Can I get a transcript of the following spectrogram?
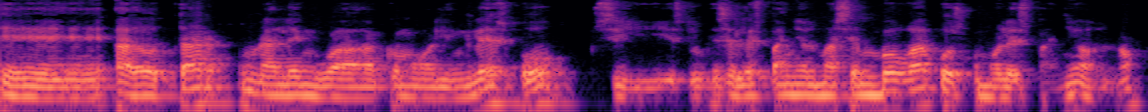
eh, adoptar una lengua como el inglés o, si estuviese el español más en boga, pues como el español, ¿no?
